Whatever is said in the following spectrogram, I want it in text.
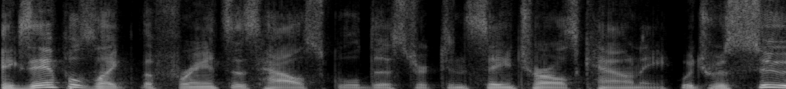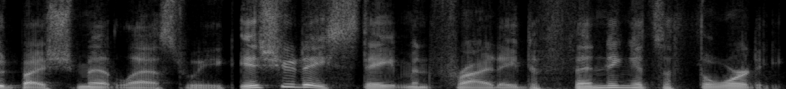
Examples like the Francis Howell School District in St. Charles County, which was sued by Schmitt last week, issued a statement Friday defending its authority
